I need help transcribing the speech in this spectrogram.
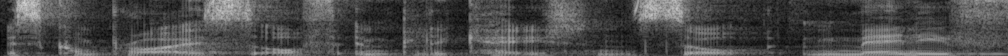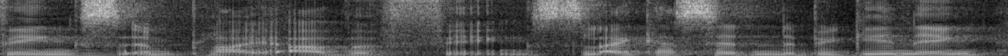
is comprised of implications. So many things imply other things. Like I said in the beginning,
